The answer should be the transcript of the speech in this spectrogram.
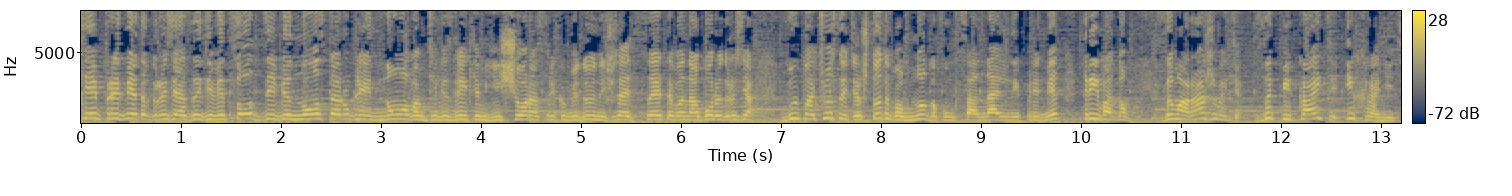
7 предметов, друзья, за 990 рублей. Новым телезрителям еще раз рекомендую начинать с этого набора, друзья. Вы почувствуете, что такое многофункциональный предмет. Три в одном. Замораживайте, запекайте и храните.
